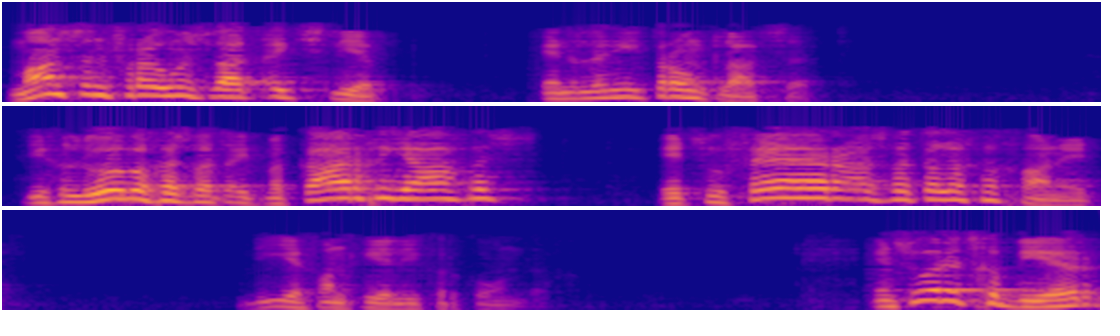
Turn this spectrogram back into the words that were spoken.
Mans en vrouens laat uitsleep en hulle in die tronk laat sit. Die gelowiges wat uitmekaar gejaag is, het sover as wat hulle gegaan het, die evangelie verkondig. En so het dit gebeur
